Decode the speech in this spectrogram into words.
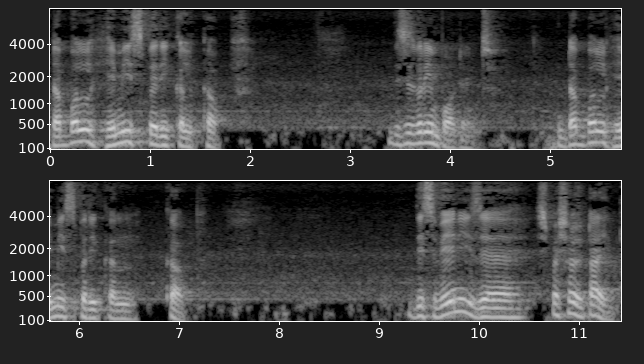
double hemispherical cup. This is very important. Double hemispherical cup. This vane is a special type.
